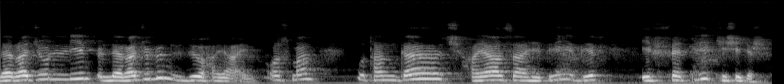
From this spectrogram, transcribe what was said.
le raculin le raculun zu hayain. Osman utangaç haya sahibi bir iffetli kişidir.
